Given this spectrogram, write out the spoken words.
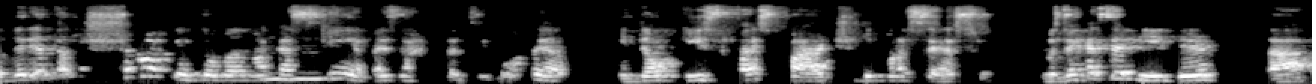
Poderia estar no shopping tomando uma uhum. casquinha, mas não, está desenvolvendo. Então, isso faz parte do processo. Você quer ser líder, tá?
